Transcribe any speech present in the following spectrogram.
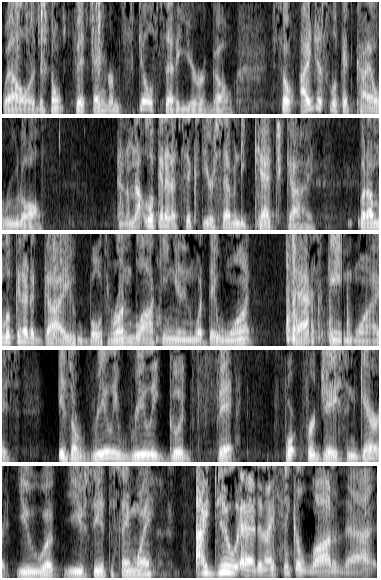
well or that don't fit Engram's skill set a year ago. So I just look at Kyle Rudolph and I'm not looking at a 60 or 70 catch guy but I'm looking at a guy who both run blocking and in what they want pass game wise is a really, really good fit for, for Jason Garrett. You, uh, you see it the same way? I do, Ed, and I think a lot of that,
